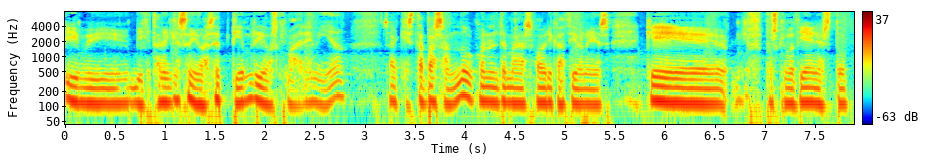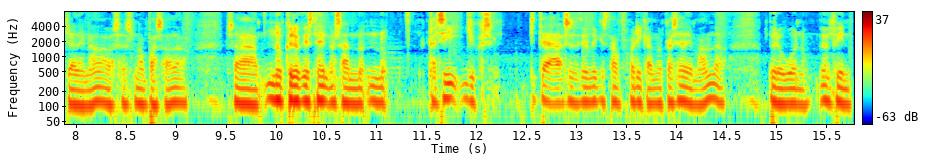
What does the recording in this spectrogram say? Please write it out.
y vi también que se me iba a septiembre. Y digo, es que madre mía, o sea, ¿qué está pasando con el tema de las fabricaciones? Que, pues que no tienen stock ya de nada, o sea, es una pasada. O sea, no creo que estén, o sea, no, casi, yo que sé, te da la sensación de que están fabricando casi a demanda. Pero bueno, en fin,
